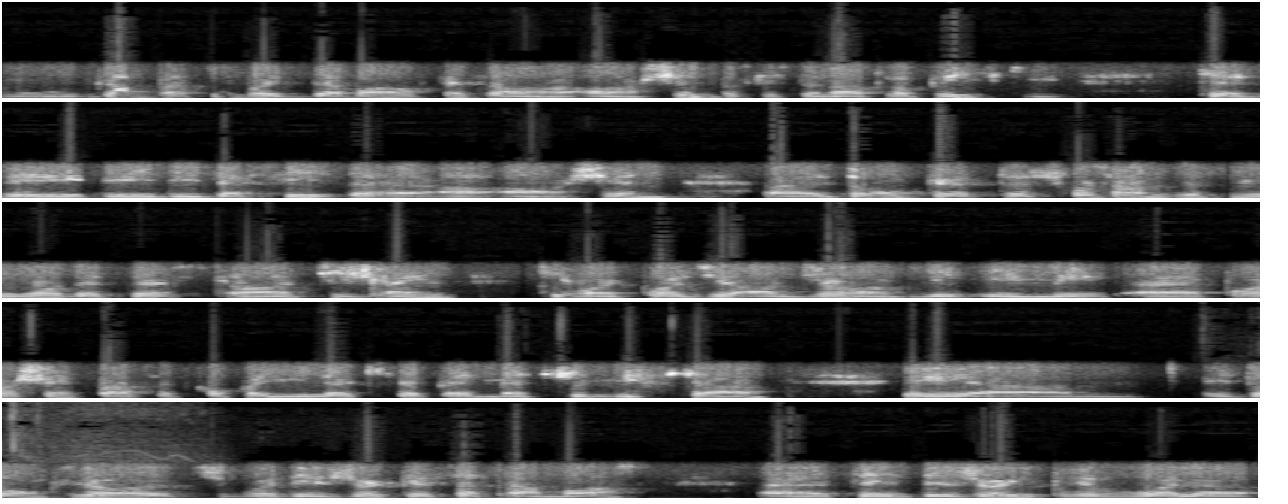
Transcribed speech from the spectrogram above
une grande partie va être d'abord faite en, Chine parce que c'est une entreprise qui, des, assises en, en, Chine. donc, tu as 70 millions de tests antigènes qui vont être produits en janvier et mai euh, prochain par cette compagnie-là qui s'appelle Mathieu Médical. Et, euh, donc là, tu vois déjà que ça s'amorce. Euh, déjà, ils prévoient là,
